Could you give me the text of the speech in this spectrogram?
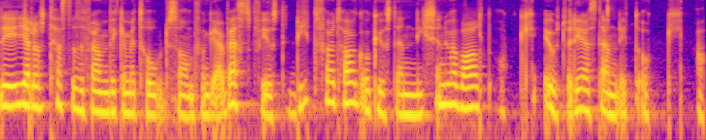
det gäller att testa sig fram vilken metod som fungerar bäst för just ditt företag och just den nischen du har valt och utvärdera ständigt och ja,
